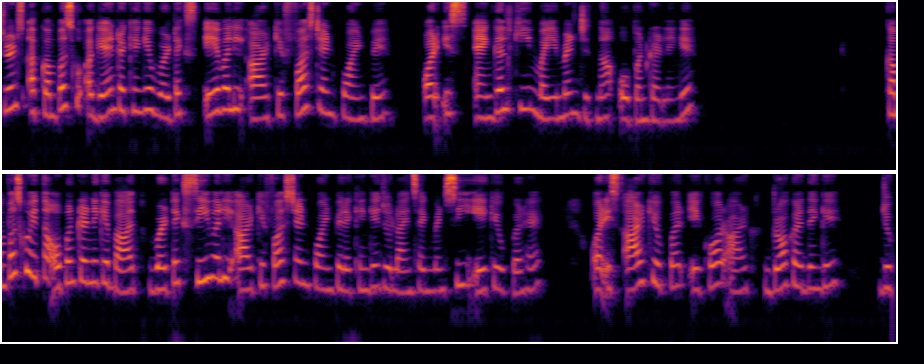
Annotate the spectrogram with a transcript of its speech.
स्टूडेंट्स अब कंपस को अगेन रखेंगे वर्टेक्स ए वाली आर्क के फ़र्स्ट एंड पॉइंट पे और इस एंगल की मेज़रमेंट जितना ओपन कर लेंगे। कंपस को इतना ओपन करने के बाद वर्टेक्स सी वाली आर्क के फ़र्स्ट एंड पॉइंट पे रखेंगे, जो लाइन सेगमेंट सी ए के ऊपर है और इस आर्क के ऊपर एक और आर्क ड्रॉ कर देंगे जो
